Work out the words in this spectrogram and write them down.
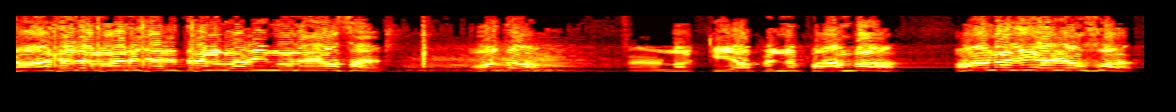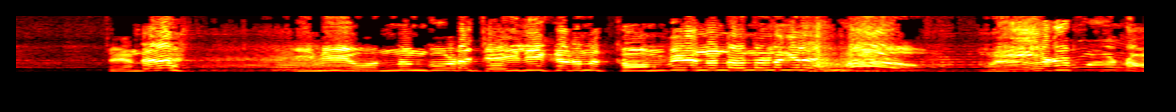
സകലമായ ചരിത്രങ്ങൾ അറിയുന്നവനാ യോസ് ഓർത്തോ? പിന്നെ പാമ്പ. ആണല്ലേ യോസ് വേണ്ടേ? ഇനി ഒന്നും കൂടെ ജയിലിൽ കിടന്ന് കമ്പി എണ്ണുണ്ടെന്നുണ്ടെങ്കിൽ പേടിപ്പിക്കണോ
